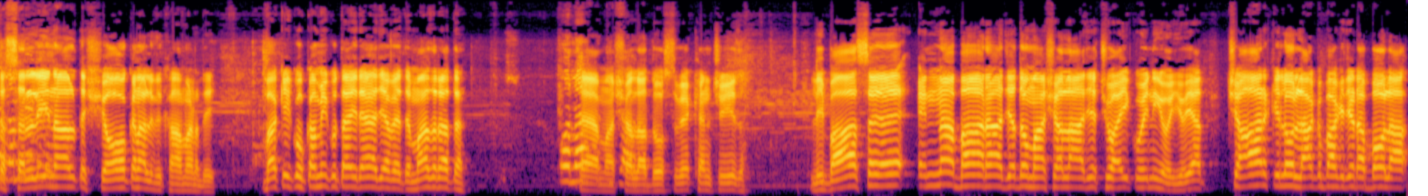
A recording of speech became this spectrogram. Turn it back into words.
ਤਸੱਲੀ ਨਾਲ ਤੇ ਸ਼ੌਕ ਨਾਲ ਵਿਖਾਵਣ ਦੀ। ਬਾਕੀ ਕੋਈ ਕਮੀ ਕੁਤਾਈ ਰਹਿ ਜਾਵੇ ਤੇ ਮਾਜ਼ਰਤ। ਹੈ ਮਾਸ਼ਾਅੱਲਾ ਦੋਸਤ ਵੇਖਣ ਚੀਜ਼। ਲਿਬਾਸ ਇੰਨਾ ਬਾਹਰ ਆ ਜਦੋਂ ਮਾਸ਼ਾਅੱਲਾ ਅਜੇ ਚੁਆਈ ਕੋਈ ਨਹੀਂ ਹੋਈ ਹੋਇਆ 4 ਕਿਲੋ ਲਗਭਗ ਜਿਹੜਾ ਬੋਲਾ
